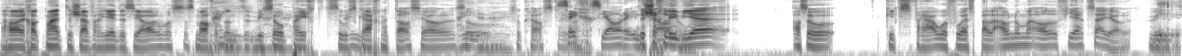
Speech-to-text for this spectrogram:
Aha, ich habe gemeint, das ist einfach jedes Jahr, was sie das machen. Nein, und wieso nein, berichtet es ausgerechnet das Jahr so, nein, so krass? Sechs Jahre in Das ist ein bisschen wie... Also gibt es Frauenfußball auch nur alle 14 Jahre. Weil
